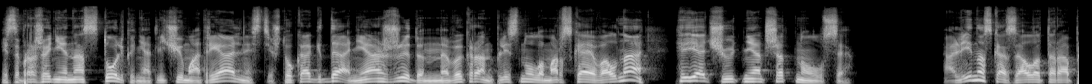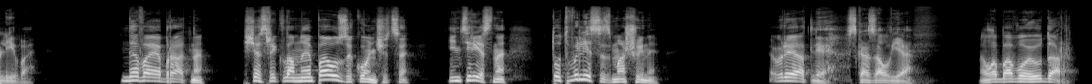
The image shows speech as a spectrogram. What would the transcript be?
Изображение настолько неотличимо от реальности, что когда неожиданно в экран плеснула морская волна, я чуть не отшатнулся. Алина сказала торопливо. «Давай обратно. Сейчас рекламная пауза кончится. Интересно, тот вылез из машины?» «Вряд ли», — сказал я. «Лобовой удар».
